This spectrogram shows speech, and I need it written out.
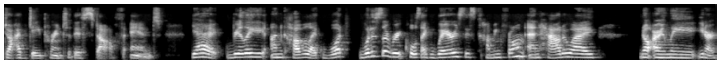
dive deeper into this stuff and yeah really uncover like what what is the root cause? Like where is this coming from? And how do i not only you know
